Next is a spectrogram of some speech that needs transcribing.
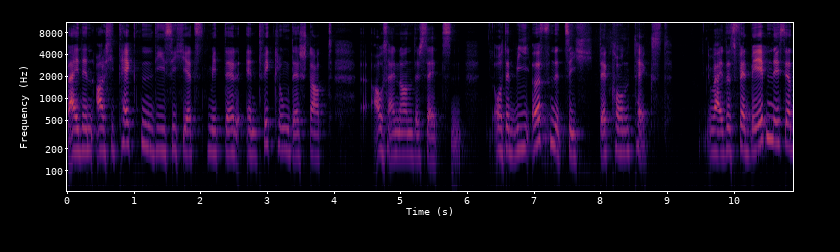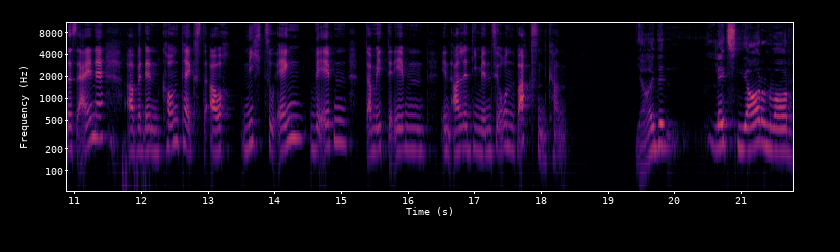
bei den Architekten, die sich jetzt mit der Entwicklung der Stadt äh, auseinandersetzen? Oder wie öffnet sich der Kontext? Weil das Verweben ist ja das eine, aber den Kontext auch nicht zu eng weben, damit er eben in alle Dimensionen wachsen kann. Ja, in den letzten Jahren war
